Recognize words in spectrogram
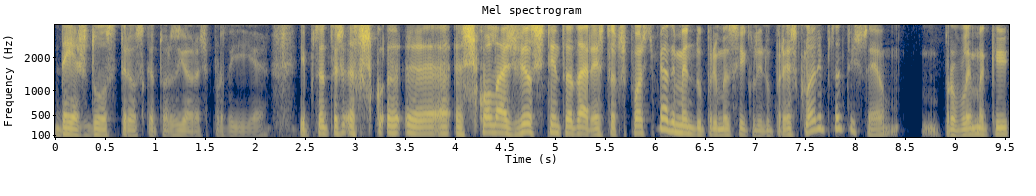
10, 12, 13, 14 horas por dia. E, portanto, a, a, a, escola às vezes tenta dar esta resposta, nomeadamente no primeiro ciclo e no pré-escolar, e, portanto, isto é um problema que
